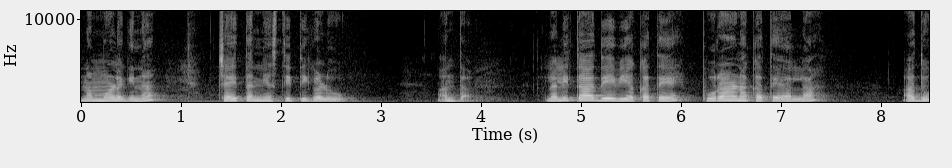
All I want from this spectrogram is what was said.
ನಮ್ಮೊಳಗಿನ ಚೈತನ್ಯ ಸ್ಥಿತಿಗಳು ಅಂತ. ಲಲಿತಾದೇವಿಯ ಕತೆ ಪುರಾಣ ಕತೆ ಅಲ್ಲ, ಅದು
